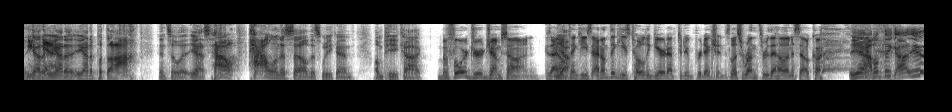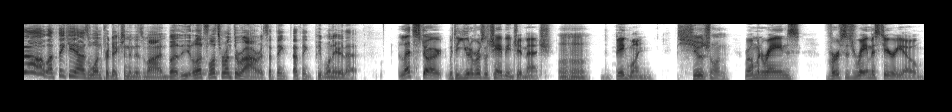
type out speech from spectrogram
You gotta, Yeah. you gotta, you gotta put the ah into it. Yes, how, how in a cell this weekend on Peacock. Before Drew jumps on, because I don't Yeah. think he's, I don't think he's totally geared up to do predictions. Let's run through the Hell in a Cell card. Yeah, I don't think, I, you know, I think he has one prediction in his mind, but let's let's run through ours. I think, I think people want to hear that. Let's start with the Universal Championship match, Mm-hmm. the big one. Huge one. Roman Reigns versus Rey Mysterio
